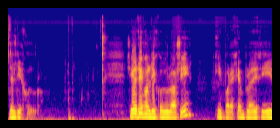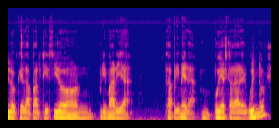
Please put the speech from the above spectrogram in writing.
del disco duro. Si yo tengo el disco duro así, y por ejemplo he decidido que la partición primaria, la primera, voy a instalar el Windows,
